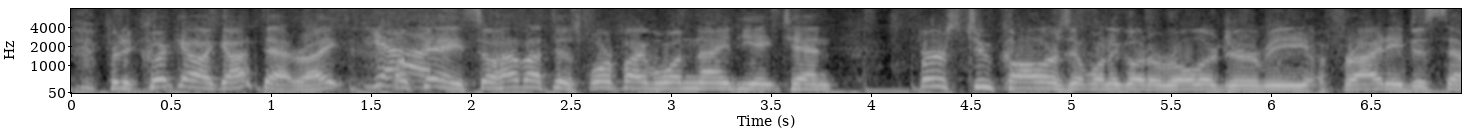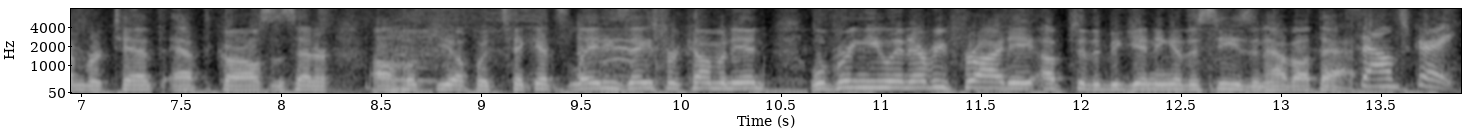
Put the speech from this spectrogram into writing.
Pretty quick how I got that, right? Yeah. Okay, so how about this? 451 9810. First two callers that want to go to roller derby Friday, December 10th at the Carlson Center, I'll hook you up with tickets. Ladies, thanks for coming in. We'll bring you in every Friday up to the beginning of the season. How about that? Sounds great.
